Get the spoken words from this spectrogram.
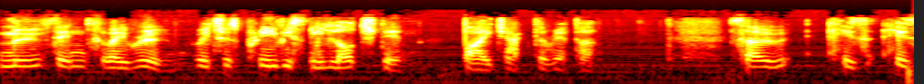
moves into a room which was previously lodged in by Jack the Ripper. So his his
